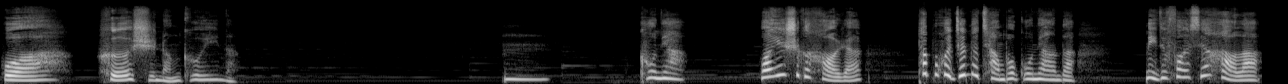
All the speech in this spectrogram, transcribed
我何时能归呢？嗯，姑娘，王爷是个好人，他不会真的强迫姑娘的，你就放心好了。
